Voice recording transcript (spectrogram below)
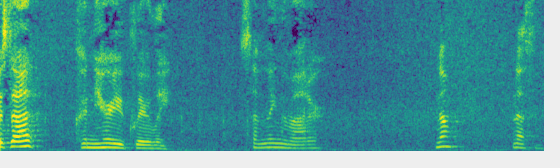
Was that? Couldn't hear you clearly. Something the matter? No, nothing.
